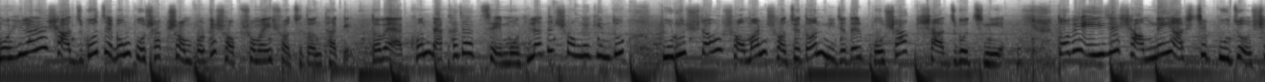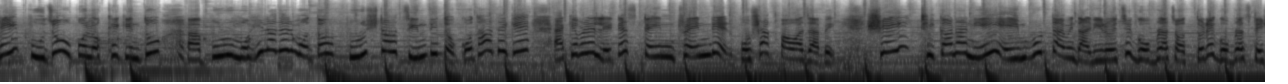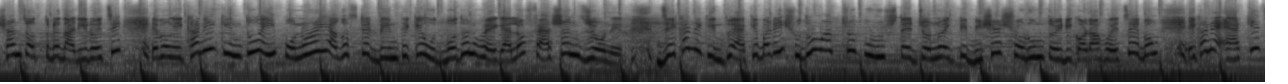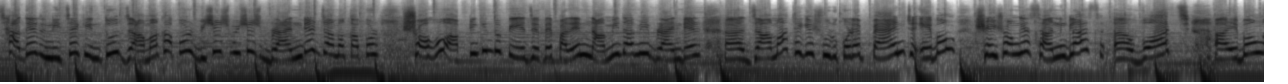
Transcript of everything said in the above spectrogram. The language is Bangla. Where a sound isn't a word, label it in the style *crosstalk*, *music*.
মহিলারা সাজগোজ এবং পোশাক সম্পর্কে সবসময় সচেতন থাকে। তবে এখন দেখা যাচ্ছে মহিলাদের সঙ্গে কিন্তু পুরুষরাও সমান সচেতন নিজেদের পোশাক সাজগোজ নিয়ে। তবে এই যে সামনেই আসছে পুজো, সেই পুজো উপলক্ষে কিন্তু পুরু, মহিলাদের মতো পুরুষরাও চিন্তিত কোথা থেকে একেবারে লেটেস্ট ট্রেন্ডের পোশাক পাওয়া যাবে। সেই ঠিকানা নিয়েই এই মুহূর্তে আমি দাঁড়িয়ে রয়েছে, গোবরা চত্বরে, গোবরা স্টেশন চত্বরে দাঁড়িয়ে রয়েছে এবং এখানেই কিন্তু এই পনেরোই আগস্টের দিন থেকে উদ্বোধন হয়ে গেল ফ্যাশন জোনের যেখানে কিন্তু একেবারেই শুধুমাত্র পুরুষদের জন্য একটি বিশেষ শোরুম তৈরি করা হয়েছে এবং এখানে একই ছাদের নিচে কিন্তু জামা কাপড় বিশেষ বিশেষ ব্র্যান্ডের জামা কাপড় সহ আপনি কিন্তু পেয়ে যেতে পারেন নামি দামি ব্র্যান্ডের জামা থেকে শুরু করে প্যান্ট এবং সেই সঙ্গে সানগ্লাস ওয়াচ এবং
